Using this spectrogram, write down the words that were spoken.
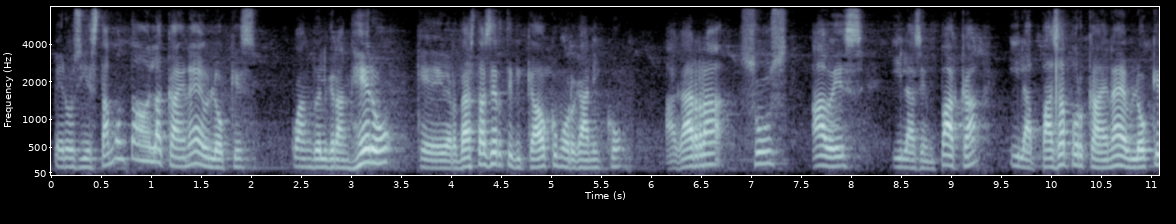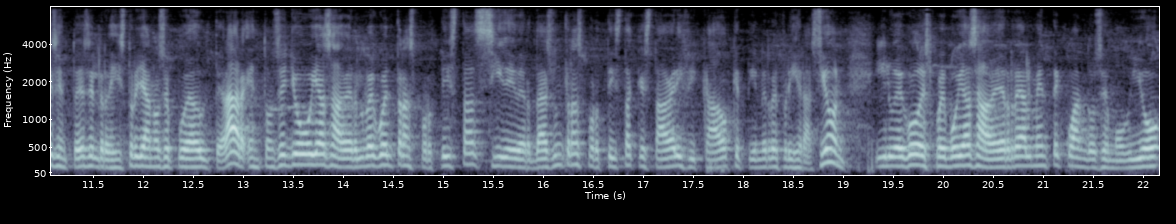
Pero si está montado en la cadena de bloques, cuando el granjero, que de verdad está certificado como orgánico, agarra sus aves y las empaca y la pasa por cadena de bloques, entonces el registro ya no se puede adulterar. Entonces yo voy a saber luego el transportista si de verdad es un transportista que está verificado que tiene refrigeración. Y luego después voy a saber realmente cuando se movió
